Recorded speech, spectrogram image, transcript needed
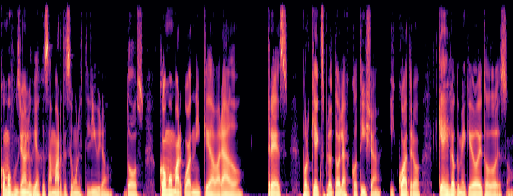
Cómo funcionan los viajes a Marte según este libro. 2. Cómo Mark Watney queda varado. 3. ¿Por qué explotó la escotilla? Y 4. ¿Qué es lo que me quedó de todo eso?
